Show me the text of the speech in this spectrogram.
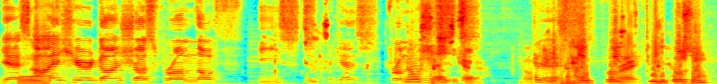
Yes, Oh. I hear gunshots from northeast, I guess? From Northeast. east. Okay. Northeast.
